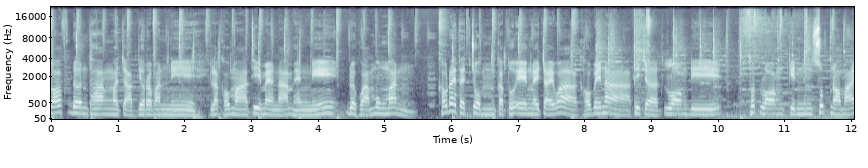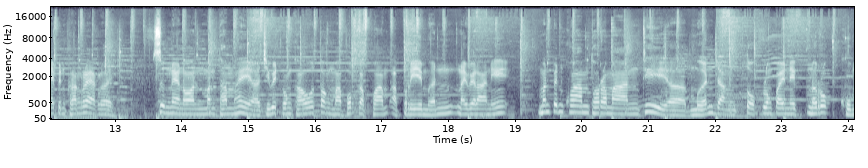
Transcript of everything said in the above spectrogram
ดอฟเดินทางมาจากเยอรมนี และเขามาที่แม่น้ำแห่งนี้ด้วยความมุ่งมั่น เขาได้แต่จมกับตัวเองในใจว่าเขาไม่น่าที่จะลองดี ทดลองกินซุปหน่อไม้เป็นครั้งแรกเลย ซึ่งแน่นอนมันทำให้อ่อชีวิตของเขาต้องมาพบกับความอับปรีเหมือนในเวลานี้ มันเป็นความทรมานที่เหมือนดังตกลงไปในนรกขุม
